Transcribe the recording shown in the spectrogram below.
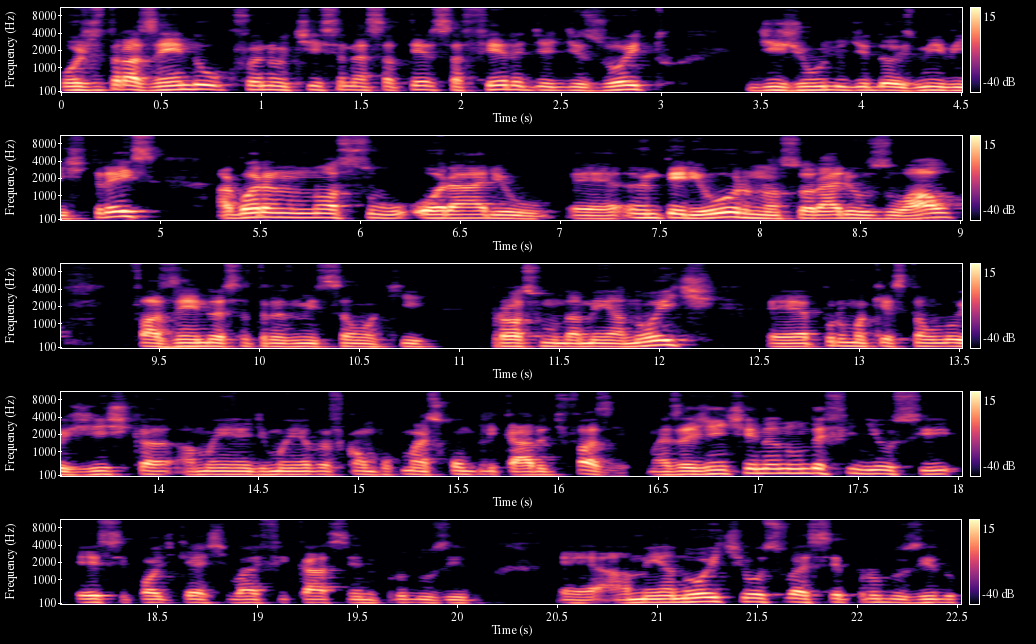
Hoje trazendo o que foi notícia nessa terça-feira, dia 18 de julho de 2023. Agora no nosso horário é, anterior, nosso horário usual, fazendo essa transmissão aqui próximo da meia-noite é, por uma questão logística, amanhã de manhã vai ficar um pouco mais complicado de fazer. Mas a gente ainda não definiu se esse podcast vai ficar sendo produzido é, à meia-noite ou se vai ser produzido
